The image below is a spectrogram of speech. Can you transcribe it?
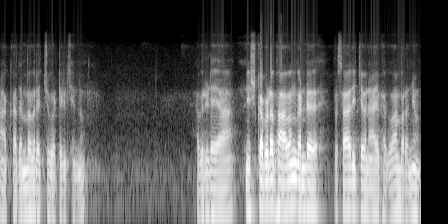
ആ കദംബ വിറച്ചുവട്ടിൽ ചെന്നു. അവരുടെ ആ നിഷ്കപട ഭാവം കണ്ട് പ്രസാദിച്ചവനായ ഭഗവാൻ പറഞ്ഞു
